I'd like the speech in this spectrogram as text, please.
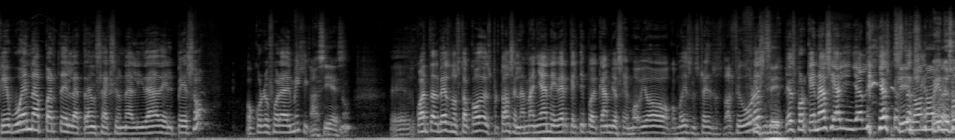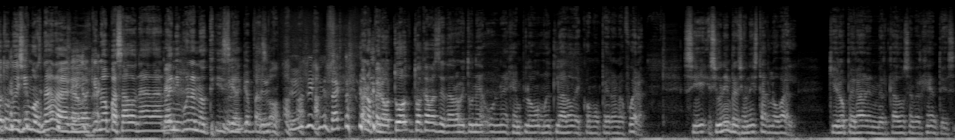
Que buena parte de la transaccionalidad del peso ocurre fuera de México. Así es. Eh, ¿Cuántas veces nos tocó despertarnos en la mañana y ver que el tipo de cambio se movió, como dicen ustedes, dos figuras? Es porque nace alguien ya, ya sí, no, no, nosotros no hicimos nada, aquí no ha pasado nada, no hay ninguna noticia, ¿qué pasó? Sí, exacto. Bueno, pero tú, tú acabas de dar ahorita un, ejemplo muy claro de cómo operan afuera. Si, si un inversionista global quiere operar en mercados emergentes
